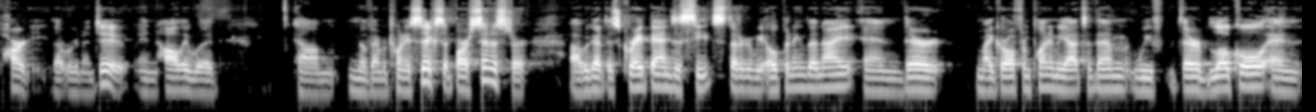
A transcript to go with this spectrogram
party that we're going to do in Hollywood, um, November 26th at Bar Sinister. Uh, we got this great band Deceits that are going to be opening the night, and they're my girlfriend pointed me out to them. We they're local and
